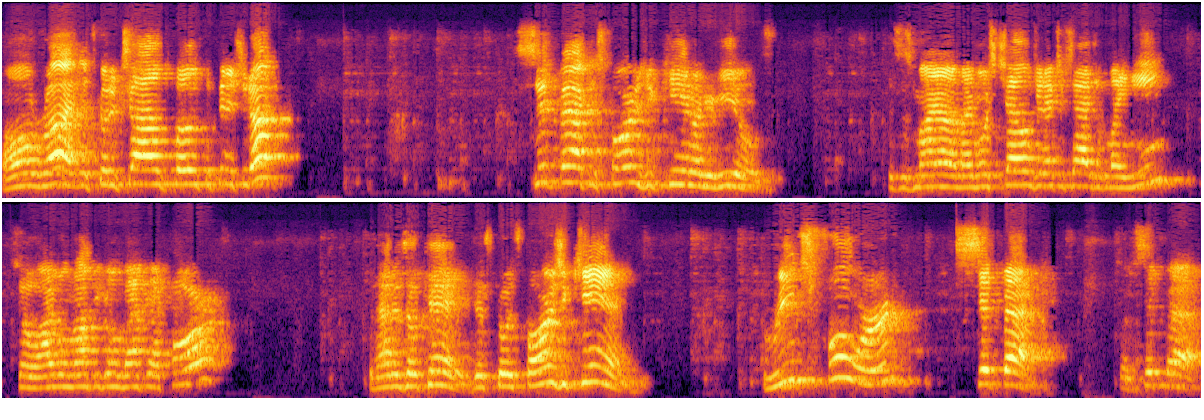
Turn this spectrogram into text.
All right, let's go to child's pose to finish it up. Sit back as far as you can on your heels. This is my, uh, my most challenging exercise of my knee, so I will not be going back that far. But that is okay. Just go as far as you can. Reach forward, sit back. So sit back.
